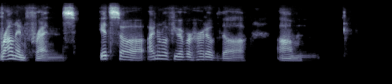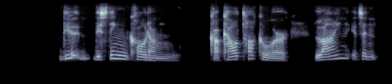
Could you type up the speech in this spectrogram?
Brown and Friends. It's uh I don't know if you ever heard of the um the, this thing called um Kakao Talk or Line. It's an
